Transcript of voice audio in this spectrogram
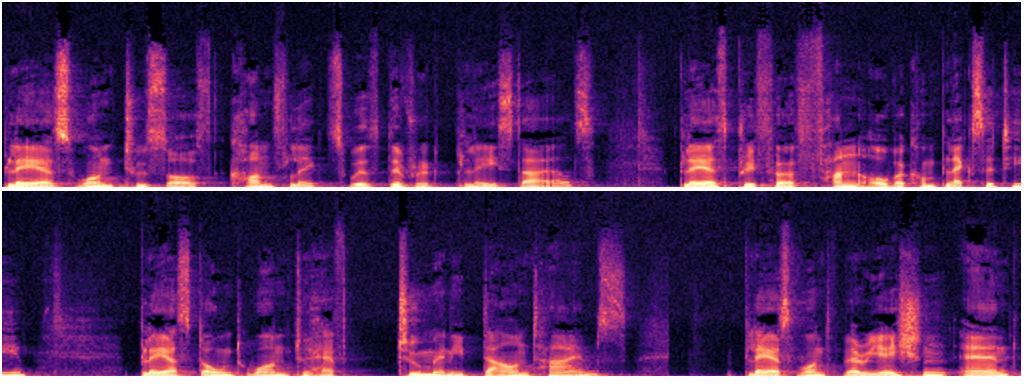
players want to solve conflicts with different playstyles. players prefer fun over complexity, players don't want to have too many downtimes, players want variation, and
